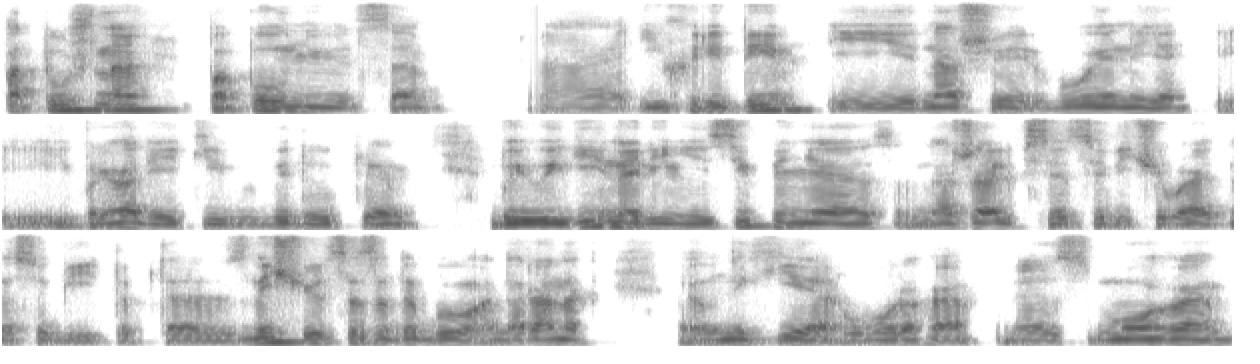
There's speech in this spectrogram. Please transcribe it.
потужно поповнюються е, Їх ряди, і наші воїни і бригади, які ведуть е, бойові дії на лінії зіткнення, на жаль, все це відчувають на собі. Тобто знищуються за добу, а на ранок е, у них є у ворога е, змога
